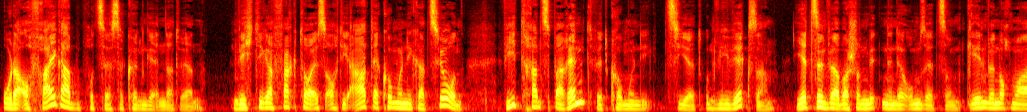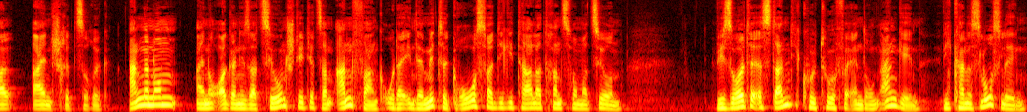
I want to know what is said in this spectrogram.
Oder auch Freigabeprozesse können geändert werden. Ein wichtiger Faktor ist auch die Art der Kommunikation. Wie transparent wird kommuniziert und wie wirksam? Jetzt sind wir aber schon mitten in der Umsetzung. Gehen wir noch mal einen Schritt zurück. Angenommen, eine Organisation steht jetzt am Anfang oder in der Mitte großer digitaler Transformation. Wie sollte es dann die Kulturveränderung angehen? Wie kann es loslegen?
